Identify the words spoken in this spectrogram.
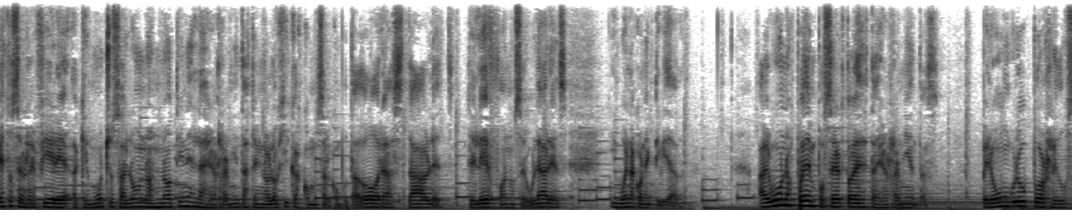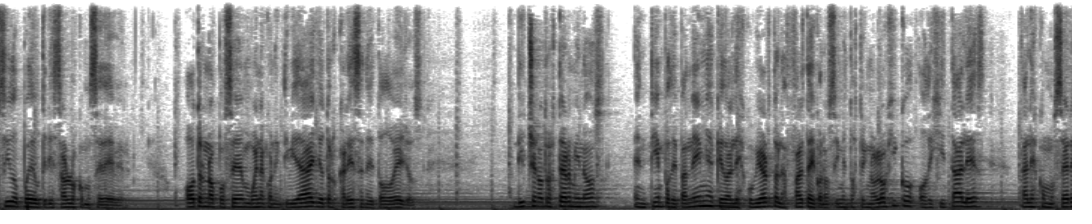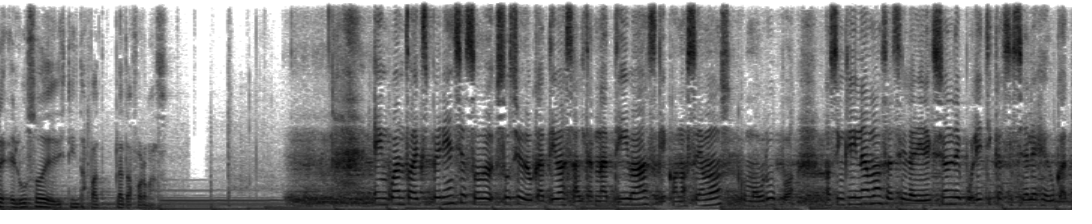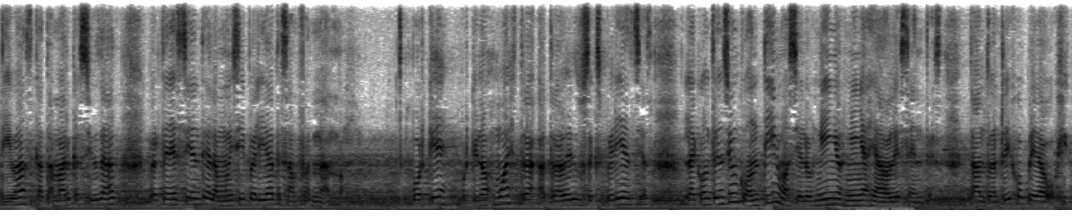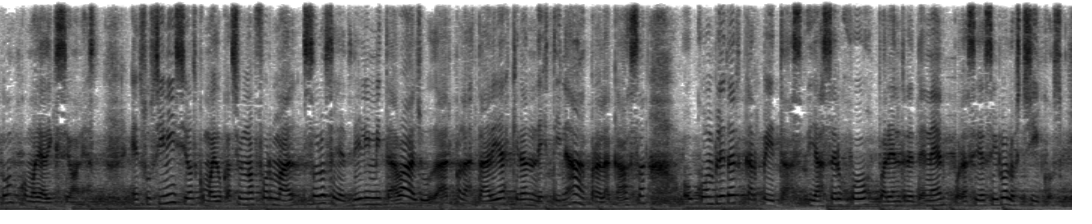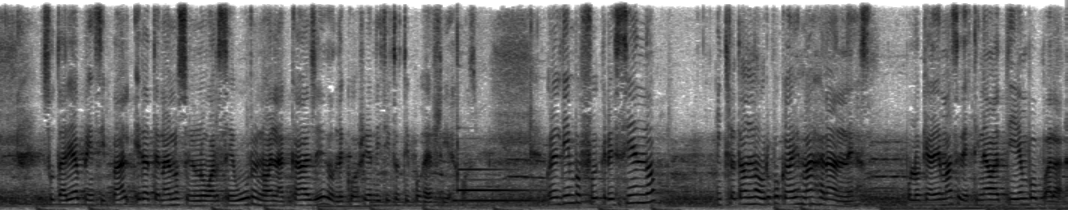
Esto se refiere a que muchos alumnos no tienen las herramientas tecnológicas como ser computadoras, tablets, teléfonos, celulares y buena conectividad. Algunos pueden poseer todas estas herramientas, pero un grupo reducido puede utilizarlos como se debe otros no poseen buena conectividad y otros carecen de todo ellos. Dicho en otros términos, en tiempos de pandemia quedó al descubierto la falta de conocimientos tecnológicos o digitales, tales como ser el uso de distintas plataformas cuanto a experiencias socioeducativas alternativas que conocemos como grupo, nos inclinamos hacia la Dirección de Políticas Sociales Educativas Catamarca Ciudad, perteneciente a la Municipalidad de San Fernando. ¿Por qué? Porque nos muestra a través de sus experiencias la contención continua hacia los niños, niñas y adolescentes, tanto en riesgo pedagógico como de adicciones. En sus inicios como educación no formal, solo se delimitaba a ayudar con las tareas que eran destinadas para la casa o completar carpetas y hacer juegos para entretener, por así decirlo, a los chicos. Su tarea principal era tenernos en un lugar seguro y no en la calle donde corrían distintos tipos de riesgos. Con el tiempo fue creciendo y tratando a grupos cada vez más grandes, por lo que además se destinaba tiempo para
